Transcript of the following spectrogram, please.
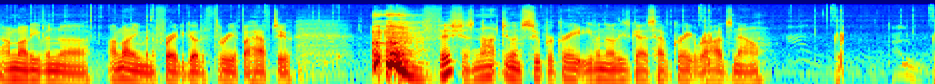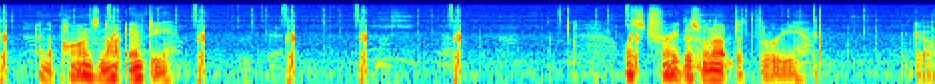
I'm not even uh, I'm not even afraid to go to three if I have to. Fish is not doing super great, even though these guys have great rods now. And the pond's not empty. Let's trade this one up to three. Go.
